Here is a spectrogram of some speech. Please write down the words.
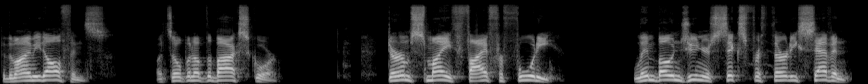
for the Miami Dolphins. Let's open up the box score. Durham Smythe, five for 40. Lynn Bowden Jr., six for 37.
